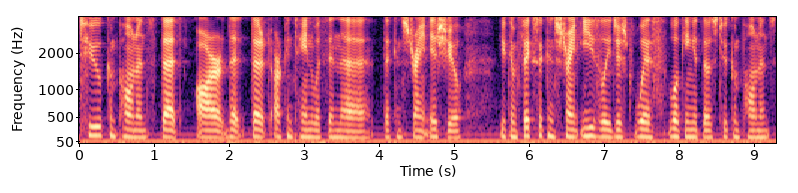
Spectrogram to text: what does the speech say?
two components that are that, that are contained within the, the constraint issue. You can fix a constraint easily just with looking at those two components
